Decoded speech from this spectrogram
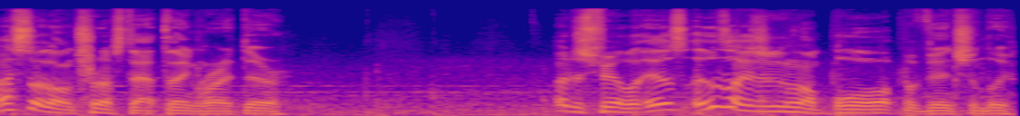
I still don't trust that thing right there. I just feel it, it looks like it's gonna blow up eventually.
